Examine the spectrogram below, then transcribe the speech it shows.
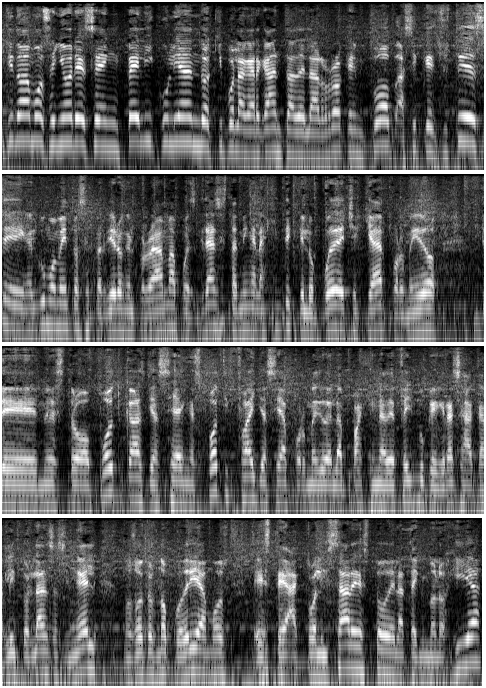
Continuamos, señores, en Peliculeando aquí por la garganta de la Rock and Pop. Así que si ustedes eh, en algún momento se perdieron el programa, pues gracias también a la gente que lo puede chequear por medio de nuestro podcast, ya sea en Spotify, ya sea por medio de la página de Facebook, que gracias a Carlitos Lanza, sin él, nosotros no podríamos este, actualizar esto de la tecnología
